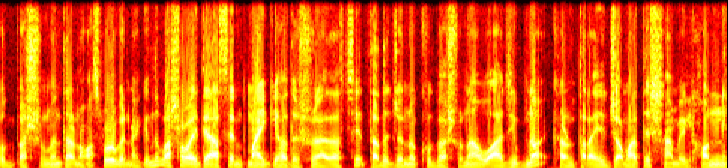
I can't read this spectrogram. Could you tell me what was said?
খুদবার শুনবেন, তারা নামাজ পড়বেন না। কিন্তু বাসা বাড়িতে আছেন, মাইকে হয়তো শোনা যাচ্ছে, তাদের জন্য খুদবার শোনা ওয়াজিব নয়, কারণ তারা এই জমাতে সামিল হননি।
